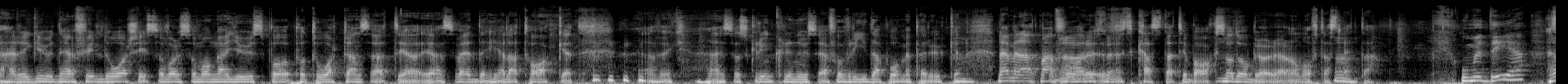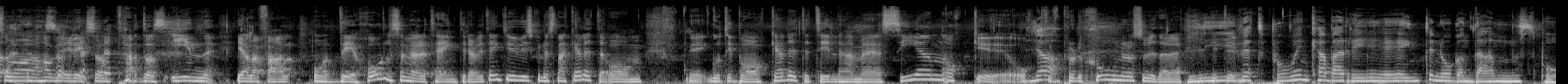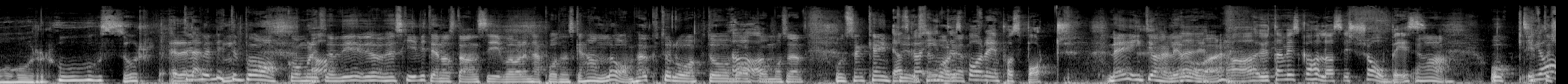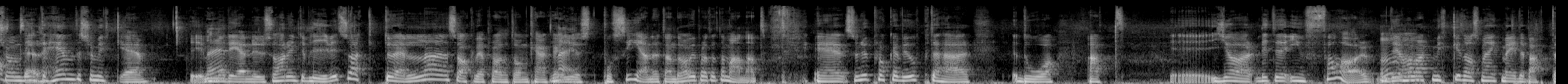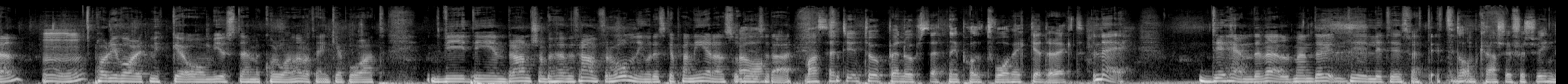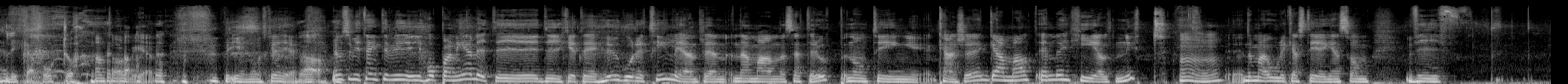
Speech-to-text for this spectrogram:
Herregud, när jag fyllde år sist så var det så många ljus på, på tårtan så att jag, jag svedde hela taket. Jag, fick, jag är så skrynklig nu så jag får vrida på med peruken. Nej, men att man Ja, får det. kasta tillbaks och då börjar de oftast lätta. Och med det så har vi liksom tagit oss in i alla fall åt det håll som vi hade tänkt idag. Vi tänkte ju vi skulle snacka lite om, eh, gå tillbaka lite till det här med scen och, eh, och Ja. produktioner och så vidare. Livet på en kabaré, inte någon dans på rosor. Är det det är lite Mm. bakom och liksom, Ja. vi har skrivit det någonstans i vad den här podden ska handla om. Högt och lågt och Ja. bakom och sen, och sen kan inte, Jag ska inte spåra in på sport. Nej, inte jag heller, jag lovar. Ja, utan vi ska hålla oss i showbiz. Ja, och Teater. eftersom det inte händer så mycket med Nej. det nu så har det inte blivit så aktuella saker vi har pratat om kanske Nej. just på scen, utan då har vi pratat om annat. Eh, så nu plockar vi upp det här då att eh, gör lite inför. Det har varit mycket de som har hängt med i debatten. Mm. Har det ju varit mycket om just det här med Corona då, tänker jag på att vi, det är en bransch som behöver framförhållning och det ska planeras och det är Ja, sådär. man sätter ju inte upp en uppsättning på två veckor direkt. Nej, det händer väl, men det, det är lite svettigt. De kanske försvinner lika fort då. Antagligen. Det är engångsgrejer. Ja. Ja. Så vi tänkte vi hoppar ner lite i dyket. Hur går det till egentligen när man sätter upp någonting, kanske gammalt eller helt nytt? Mm. De här olika stegen som vi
